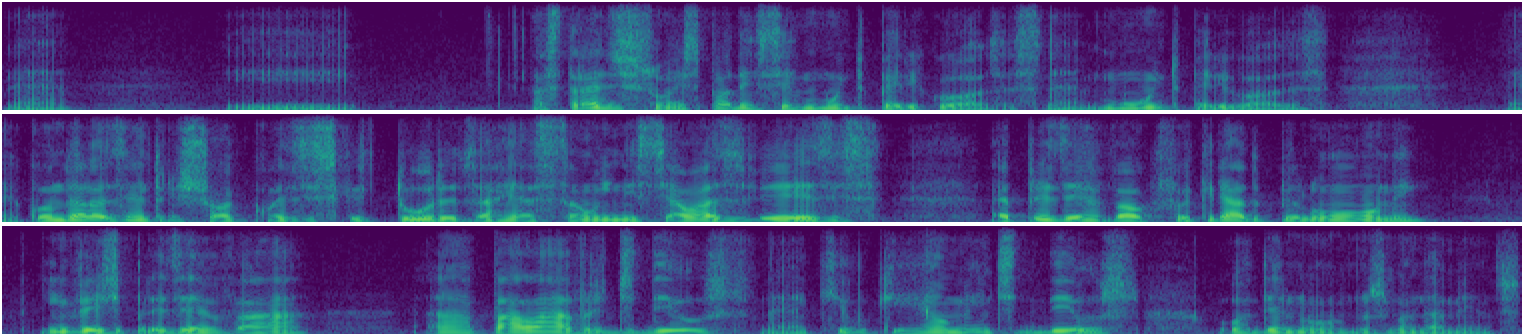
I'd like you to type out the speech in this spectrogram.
Né? E as tradições podem ser muito perigosas, né? muito perigosas. É, quando elas entram em choque com as escrituras, a reação inicial, às vezes, é preservar o que foi criado pelo homem, em vez de preservar a palavra de Deus, né? aquilo que realmente Deus ordenou nos mandamentos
